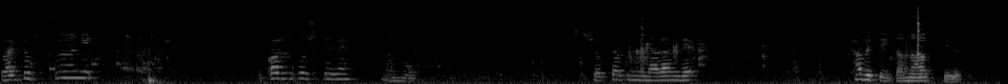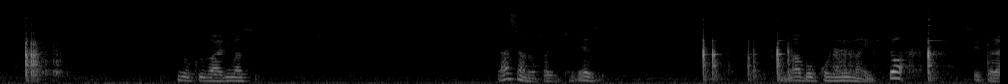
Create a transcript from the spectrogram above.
割と普通におかずとしてねあの食卓に並んで食べていたなっていう記憶があります。朝のおかずとりあえず。かまぼこ2枚とそれから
